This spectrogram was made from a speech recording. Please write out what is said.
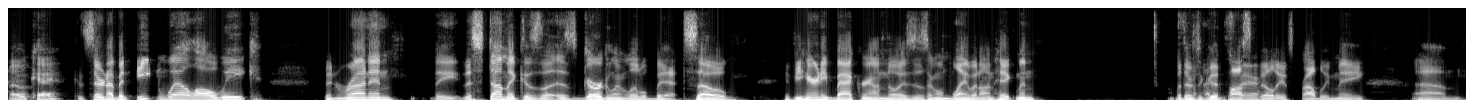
okay. considering I've been eating well all week, been running, the the stomach is uh, is gurgling a little bit. So if you hear any background noises, I'm gonna blame it on Hickman. But there's a good That's fair. possibility it's probably me. Um,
